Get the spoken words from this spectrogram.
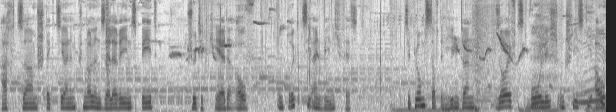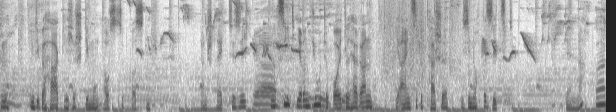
Achtsam steckt sie einen Knollensellerie ins Beet, schüttet Erde auf und drückt sie ein wenig fest. Sie plumpst auf den Hintern, seufzt wohlig und schließt die Augen, um die behagliche Stimmung auszukosten. Dann streckt sie sich und zieht ihren Jutebeutel heran, die einzige Tasche, die sie noch besitzt. Der Nachbar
